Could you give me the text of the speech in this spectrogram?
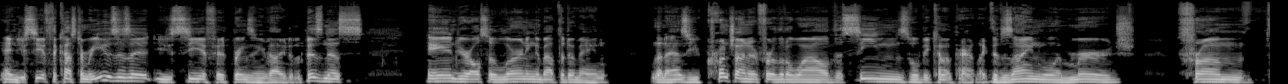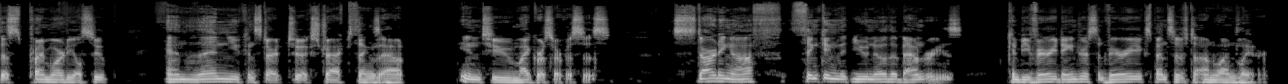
and you see if the customer uses it, you see if it brings any value to the business, and you're also learning about the domain. Then as you crunch on it for a little while, the seams will become apparent. Like the design will emerge from this primordial soup, and then you can start to extract things out into microservices. Starting off thinking that you know the boundaries can be very dangerous and very expensive to unwind later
